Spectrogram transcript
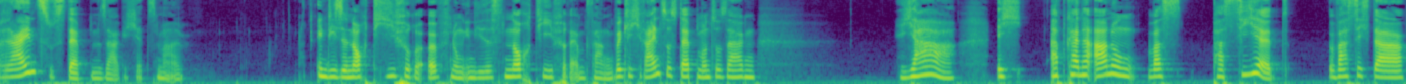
reinzusteppen, sage ich jetzt mal in diese noch tiefere Öffnung, in dieses noch tiefere Empfangen, wirklich reinzusteppen und zu sagen, ja, ich habe keine Ahnung, was passiert, was sich da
